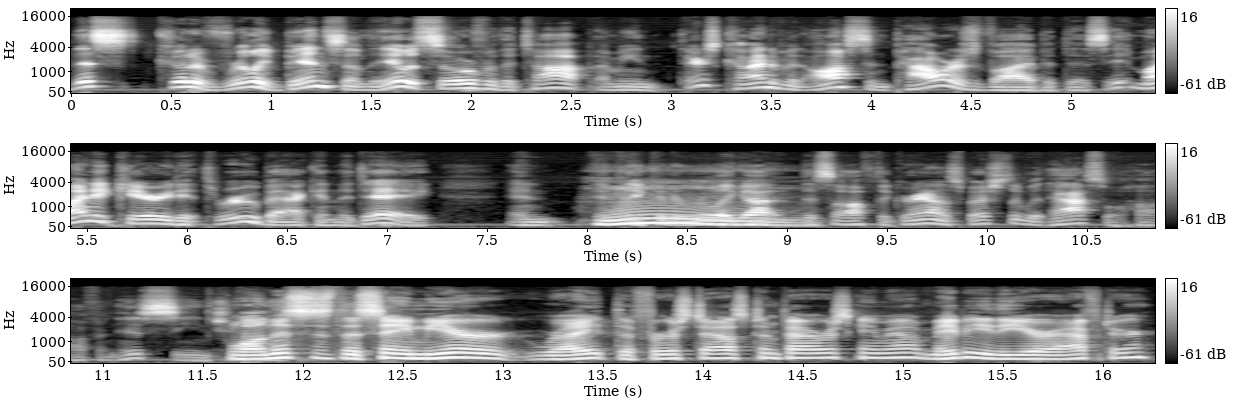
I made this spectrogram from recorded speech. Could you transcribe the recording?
this could have really been something. It was so over the top. I mean, there's kind of an Austin Powers vibe at this. It might have carried it through back in the day. And if they could have really got Hmm. this off the ground, especially with Hasselhoff and his scene change. Well, and this is the same year, right? The first Austin Powers came out. Maybe the year after.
